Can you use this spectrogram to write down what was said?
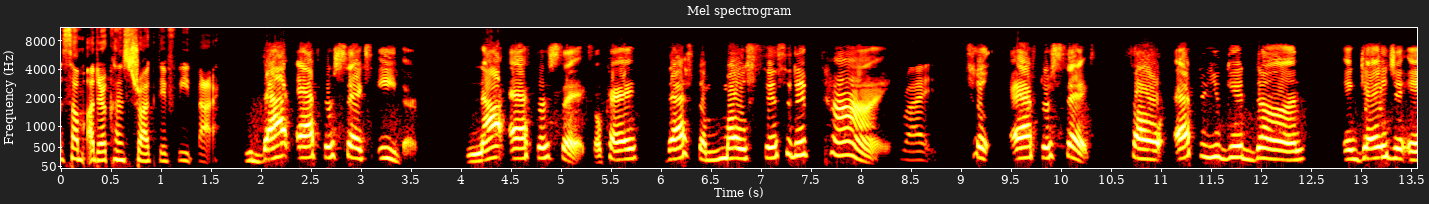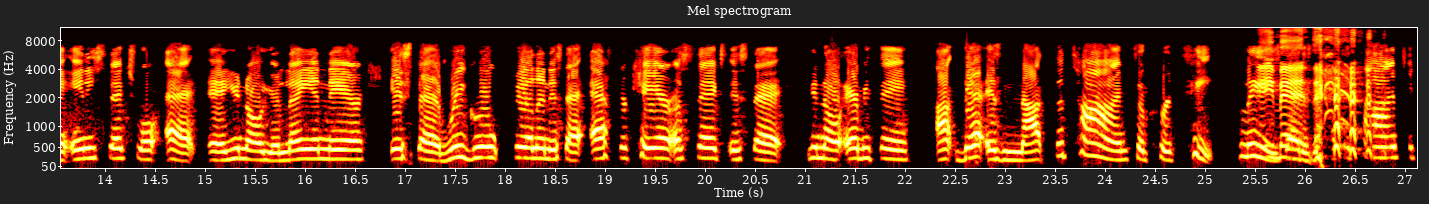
some other constructive feedback. Not after sex either. Not after sex, okay? That's the most sensitive time. Right. To after sex. So after you get done engaging in any sexual act and you know you're laying there it's that regroup feeling it's that aftercare of sex it's that you know everything I, that is not the time to critique please Amen. that is not the time to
